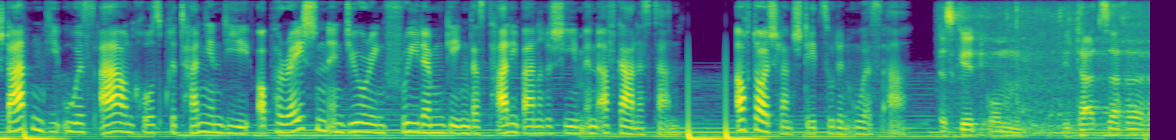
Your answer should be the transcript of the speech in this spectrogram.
starten die USA und Großbritannien die Operation Enduring Freedom gegen das Taliban-Regime in Afghanistan. Auch Deutschland steht zu den USA. Es geht um die Tatsache,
